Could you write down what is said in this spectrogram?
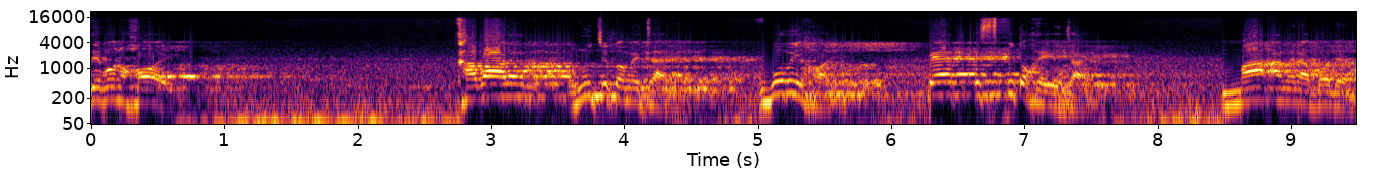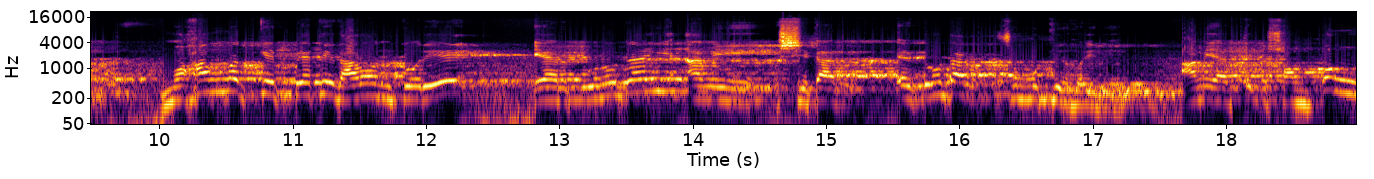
যেমন হয়, খাবারের রুচি কমে যায়, বমি হয়, পেট স্ফীত হয়ে যায়। মা আমেনা বলেন, মোহাম্মদকে পেটে ধারণ করে এর কোনোটাই আমি শিকার, এর কোনোটার সম্মুখীন হইনি। আমি এর থেকে সম্পূর্ণ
